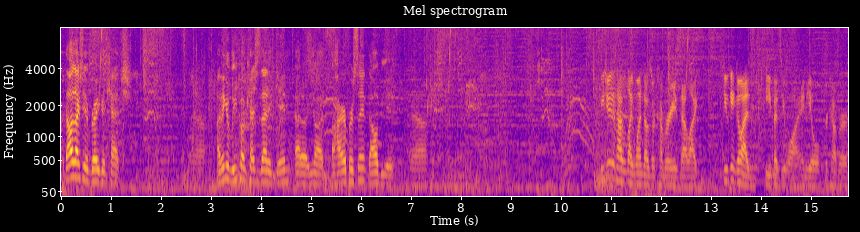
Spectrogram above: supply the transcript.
But that was actually a very good catch. yeah, I think if Leepuff catches that again at a you know at a higher percent, that would be it. yeah. Pikachu just has like one of those recoveries that like you can go as deep as you want and you'll recover.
